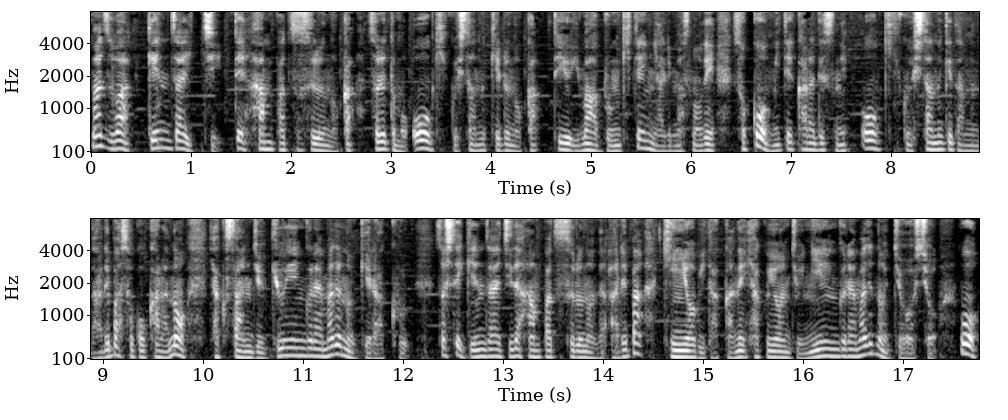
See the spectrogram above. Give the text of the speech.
まずは、現在地で反発するのか、それとも大きく下抜けるのかっていう今は分岐点にありますので、そこを見てからですね、大きく下抜けたのであれば、そこからの139円ぐらいまでの下落、そして現在地で反発するのであれば、金金曜日高値142円ぐらいまでの上昇を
